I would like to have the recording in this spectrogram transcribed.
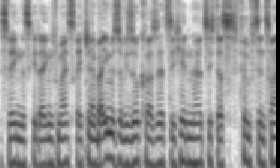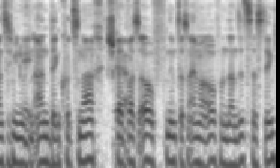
deswegen, das geht eigentlich meist recht schnell. Bei ihm ist sowieso krass, setzt sich hin, hört sich das 15, 20 Minuten Ey. an, denkt kurz nach, schreibt Ja. was auf, nimmt das einmal auf und dann sitzt das Ding.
